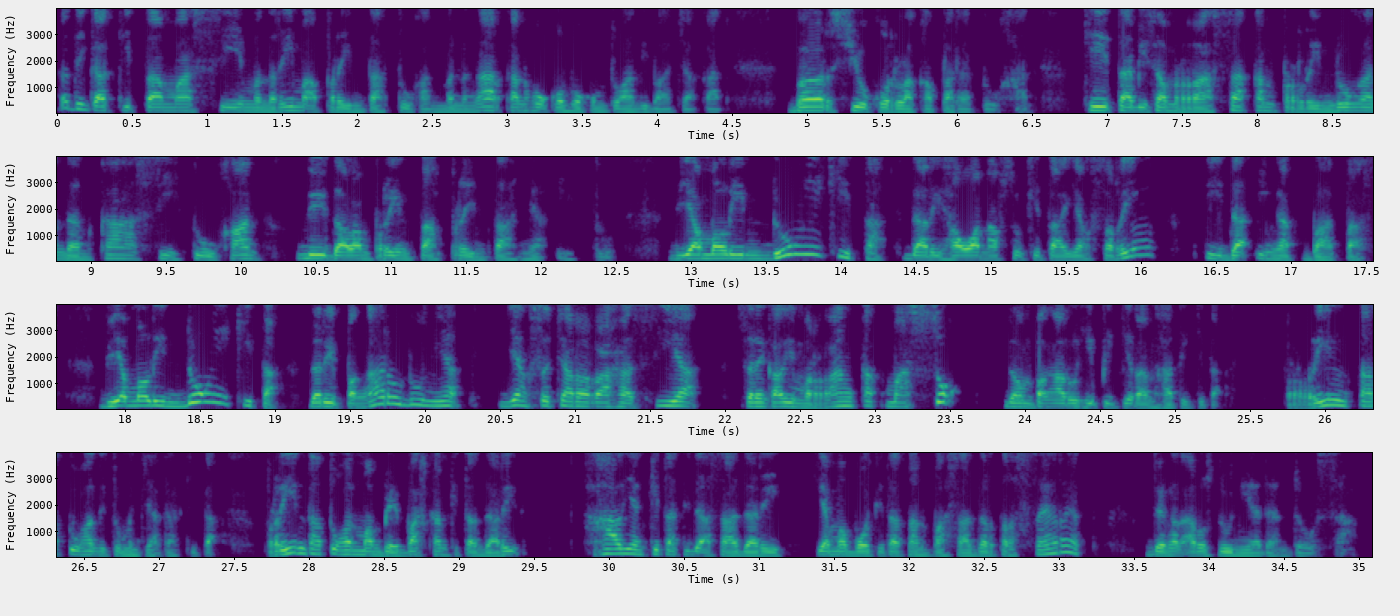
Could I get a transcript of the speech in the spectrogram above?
Ketika kita masih menerima perintah Tuhan, mendengarkan hukum-hukum Tuhan dibacakan, bersyukurlah kepada Tuhan. Kita bisa merasakan perlindungan dan kasih Tuhan di dalam perintah-perintahnya itu. Dia melindungi kita dari hawa nafsu kita yang sering tidak ingat batas. Dia melindungi kita dari pengaruh dunia yang secara rahasia sering kali merangkak masuk dan mempengaruhi pikiran hati kita. Perintah Tuhan itu menjaga kita. Perintah Tuhan membebaskan kita dari hal yang kita tidak sadari yang membuat kita tanpa sadar terseret dengan arus dunia dan dosa.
